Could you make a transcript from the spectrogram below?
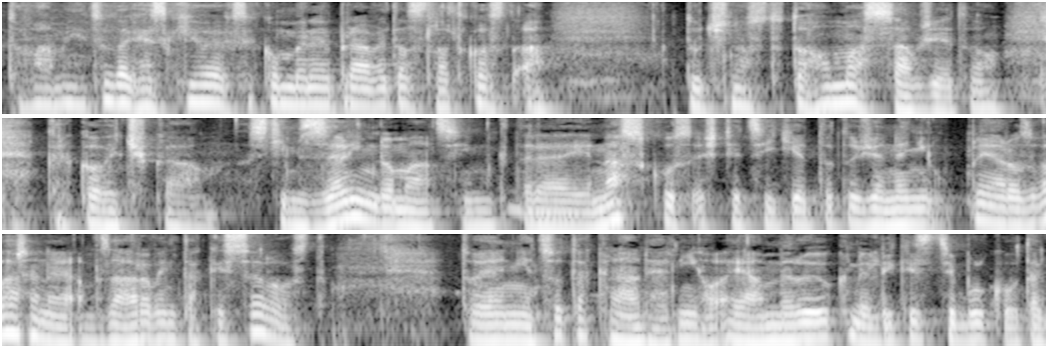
To vám je něco tak hezkého, jak se kombinuje právě ta sladkost a tučnost toho masa, že je to krkovička s tím zelím domácím, které je na zkus ještě cítit, protože není úplně rozvařené a zároveň ta kyselost. To je něco tak nádherného a já miluju knedlíky s cibulkou, tak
